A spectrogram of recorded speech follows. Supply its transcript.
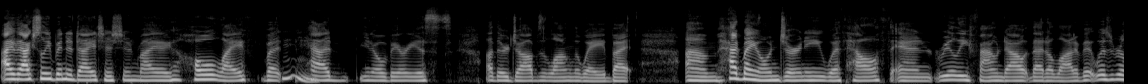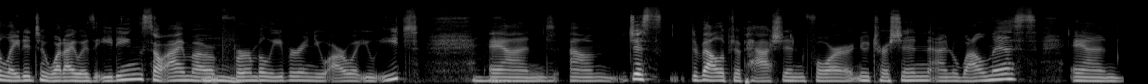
I've actually been a dietitian my whole life, but mm. had you know various other jobs along the way, but um, had my own journey with health and really found out that a lot of it was related to what I was eating. So I'm a mm. firm believer in you are what you eat. Mm-hmm. And um, just developed a passion for nutrition and wellness and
